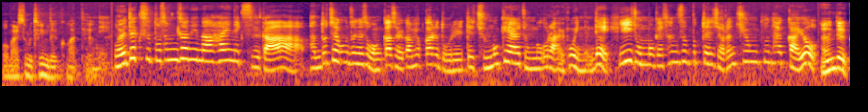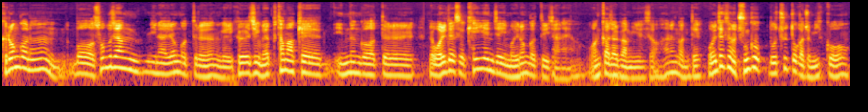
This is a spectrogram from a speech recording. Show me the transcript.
뭐 말씀을 드리면 될 것 같아요 네. 월덱스도 삼전이나 하이닉스가 반도체 공정에서 원가 절감 효과를 노릴 때 주목해야 할 종목으로 알고 있는데 이 종목의 상승 포텐셜은 충분할까요? 아 근데 그런 거는 뭐 소부장이나 이런 것들은 그- 그 지금 애프터마켓 있는 것들 월덱스 KNJ 뭐 이런 것들이잖아요 원가 절감 위해서 하는 건데 월덱스는 중국 노출도가 좀 있고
